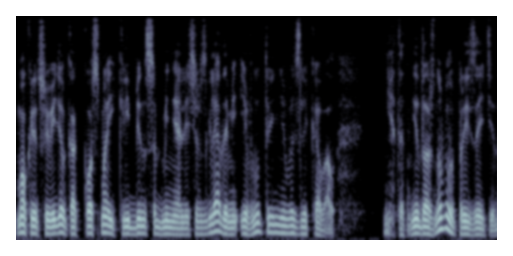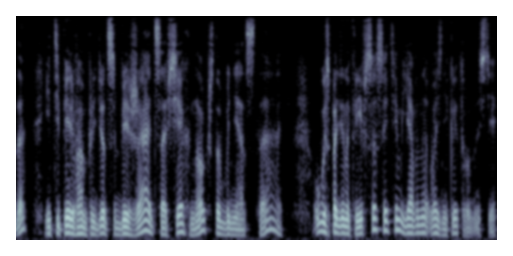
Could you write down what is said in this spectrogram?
Мокриц увидел, как Космо и Криббинс обменялись взглядами и внутренне возликовал. Нет, это не должно было произойти, да? И теперь вам придется бежать со всех ног, чтобы не отстать. У господина Кривса с этим явно возникли трудности.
